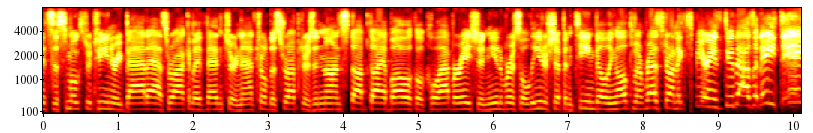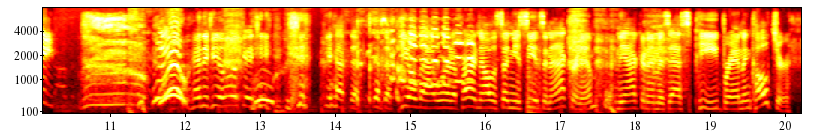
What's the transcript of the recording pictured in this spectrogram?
It's the Smokes Poutinerie, badass rock and adventure, natural disruptors, and nonstop diabolical collaboration, universal leadership and team building, ultimate restaurant experience 2018. Woo! And if you look at you, you have to you have to peel that word apart, and all of a sudden you see it's an acronym, and the acronym is SP, brand and culture.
